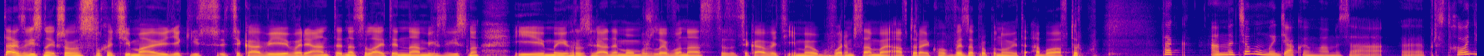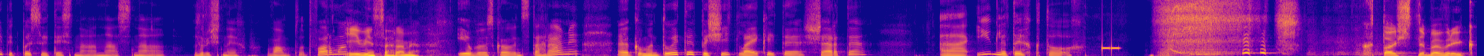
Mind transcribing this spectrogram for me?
Так, звісно, якщо слухачі мають якісь цікаві варіанти, надсилайте нам їх, звісно, і ми їх розглянемо. Можливо, нас це зацікавить, і ми обговоримо саме автора, якого ви запропонуєте, або авторку. Так, а на цьому ми дякуємо вам за е, прослуховування. Підписуйтесь на нас на зручних вам платформах. І в інстаграмі. І обов'язково в інстаграмі. Е, коментуйте, пишіть, лайкайте, шерте. Е, і для тих, хто. Хтось тебе в рік.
